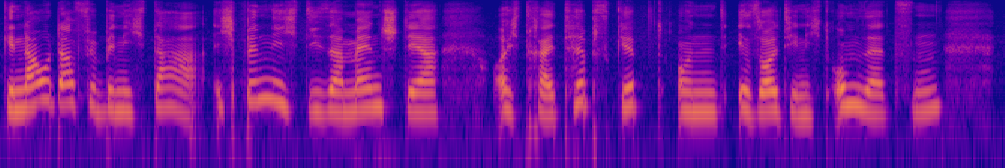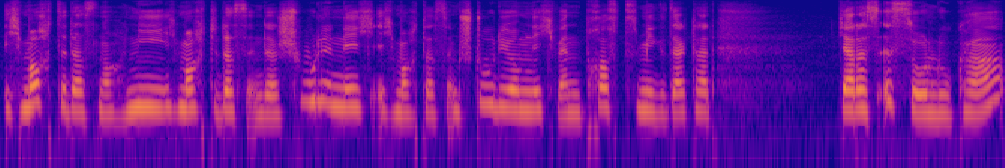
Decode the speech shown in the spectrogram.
Genau dafür bin ich da. Ich bin nicht dieser Mensch, der euch drei Tipps gibt und ihr sollt die nicht umsetzen. Ich mochte das noch nie. Ich mochte das in der Schule nicht. Ich mochte das im Studium nicht, wenn ein Prof zu mir gesagt hat, ja, das ist so, Luca,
